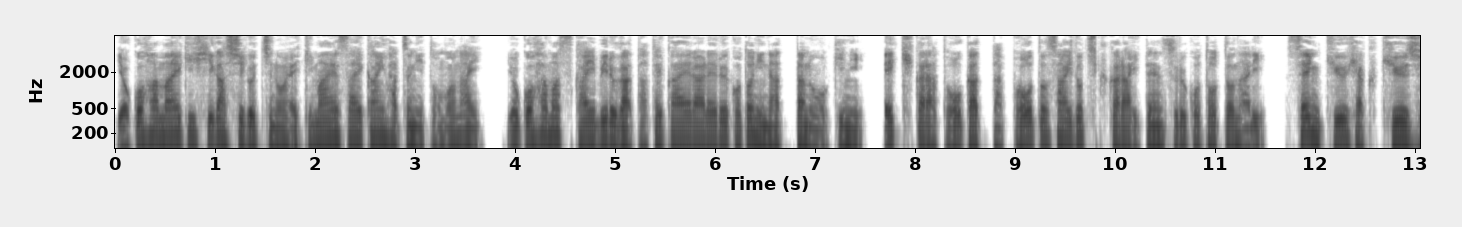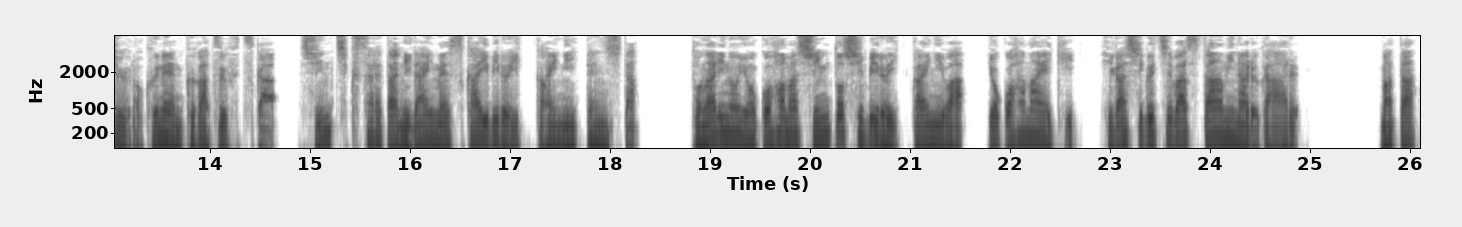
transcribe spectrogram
横浜駅東口の駅前再開発に伴い、横浜スカイビルが建て替えられることになったのを機に、駅から遠かったポートサイド地区から移転することとなり、1996年9月2日、新築された2代目スカイビル1階に移転した。隣の横浜新都市ビル1階には、横浜駅、東口バスターミナルがある。また、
